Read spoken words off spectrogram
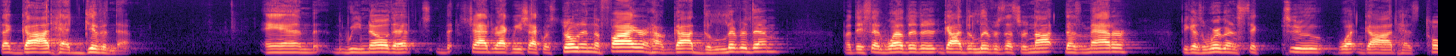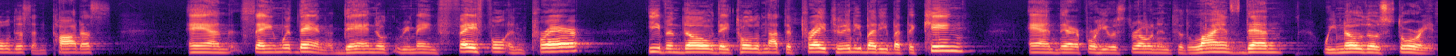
that God had given them. And we know that Shadrach, Meshach was thrown in the fire and how God delivered them. But they said whether God delivers us or not doesn't matter because we're going to stick to what God has told us and taught us. And same with Daniel. Daniel remained faithful in prayer, even though they told him not to pray to anybody but the king, and therefore he was thrown into the lion's den. We know those stories.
